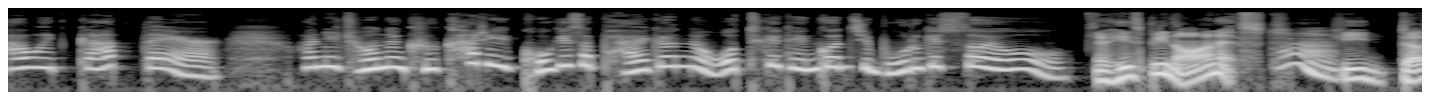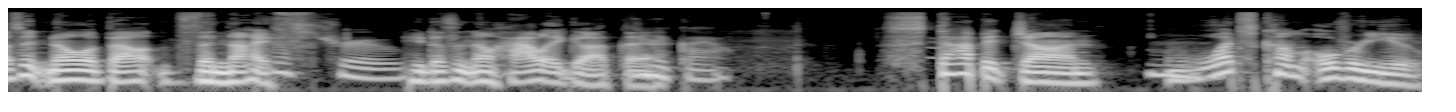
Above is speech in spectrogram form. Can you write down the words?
how it got there. 아니, 저는 그 칼이 거기서 발견을 어떻게 된 건지 모르겠어요. He's been honest. He doesn't know about the knife. That's true. He doesn't know how it got there. 그러니까요. Stop it, John. What's come over you?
